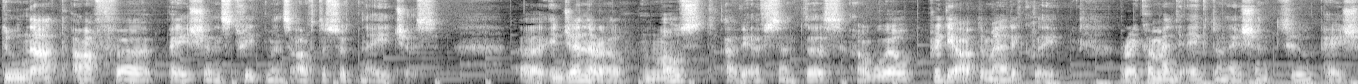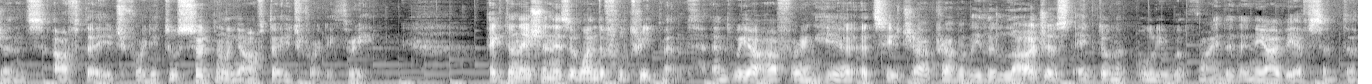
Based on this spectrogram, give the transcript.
do not offer patients treatments after certain ages. Uh, in general, most IVF centers will pretty automatically recommend egg donation to patients after age 42, certainly after age 43. Egg donation is a wonderful treatment, and we are offering here at CHR probably the largest egg donor pool you will find at any IVF center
